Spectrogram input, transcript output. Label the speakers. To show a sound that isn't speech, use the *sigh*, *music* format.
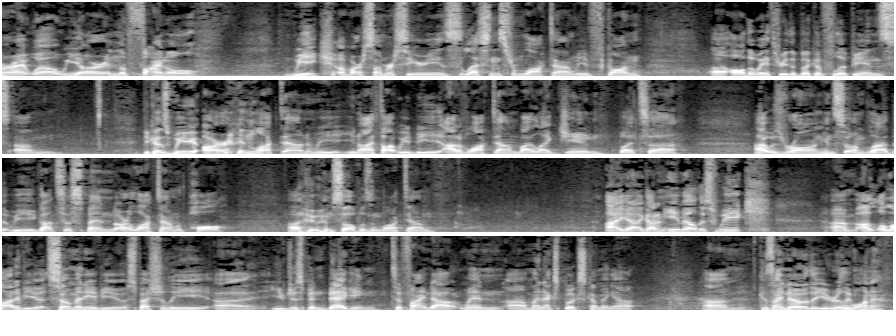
Speaker 1: All right, well, we are in the final week of our summer series, Lessons from Lockdown. We've gone uh, all the way through the book of Philippians um, because we are *laughs* in lockdown, and we, you know, I thought we'd be out of lockdown by like June, but uh, I was wrong, and so I'm glad that we got to spend our lockdown with Paul, uh, who himself was in lockdown. I uh, got an email this week um, a, a, lot of you, so many of you, especially, uh, you've just been begging to find out when uh, my next book's coming out, because um, I know that you really want to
